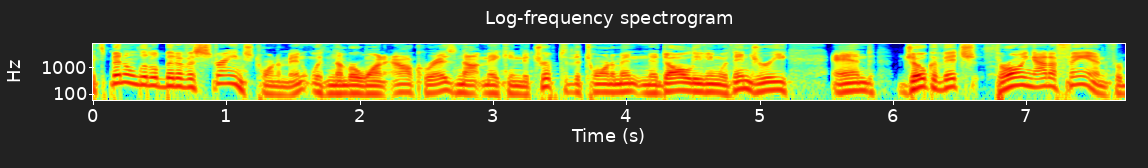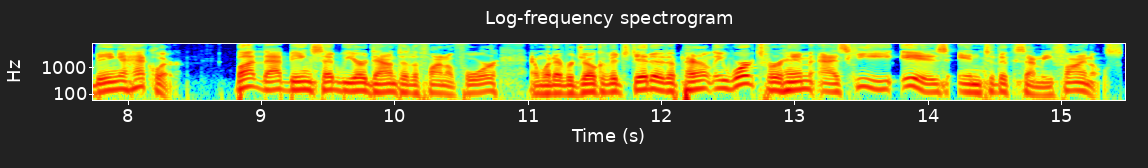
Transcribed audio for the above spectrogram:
It's been a little bit of a strange tournament, with number one Alcaraz not making the trip to the tournament, Nadal leaving with injury, and Djokovic throwing out a fan for being a heckler. But that being said, we are down to the final four, and whatever Djokovic did, it apparently worked for him as he is into the semifinals.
